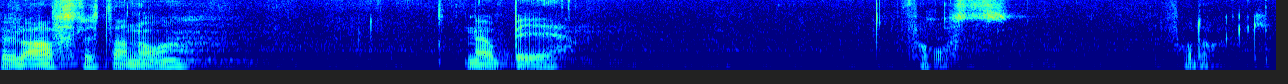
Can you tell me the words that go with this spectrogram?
Så jeg vil avslutte nå med å be for oss, for dere.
